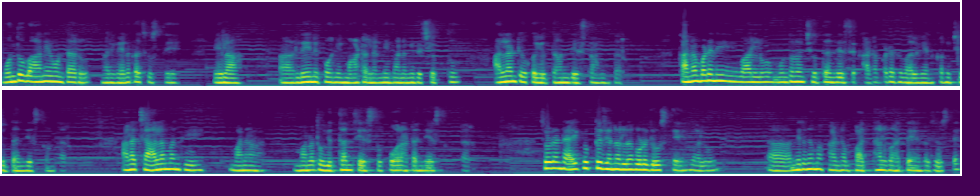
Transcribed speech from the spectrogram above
ముందు బాగానే ఉంటారు మరి వెనుక చూస్తే ఇలా లేనిపోని మాటలన్నీ మన మీద చెప్తూ అలాంటి ఒక యుద్ధాన్ని చేస్తూ ఉంటారు. కనబడని వాళ్ళు ముందు నుంచి యుద్ధం చేస్తే కనబడని వాళ్ళు వెనుక నుంచి యుద్ధం చేస్తుంటారు. అలా చాలామంది మన మనతో యుద్ధం చేస్తూ పోరాటం చేస్తుంటారు చూడండి ఐగుప్తు జనులను కూడా చూస్తే వాళ్ళు నిర్గమకాండం పద్నాలుగు అధ్యాయంలో చూస్తే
